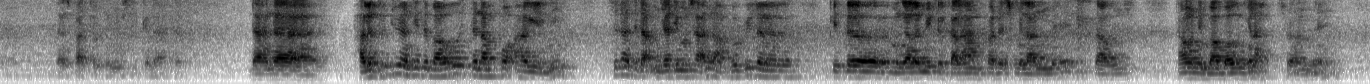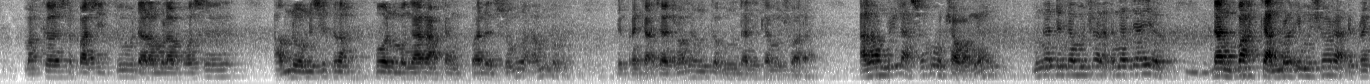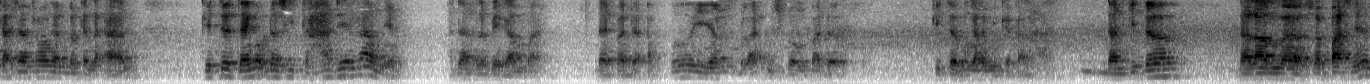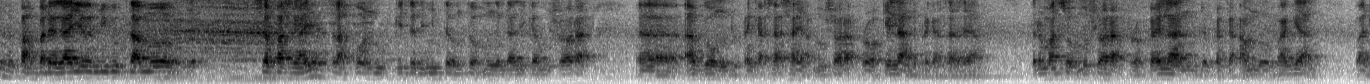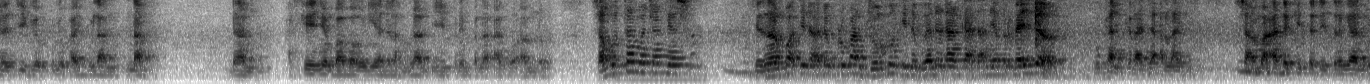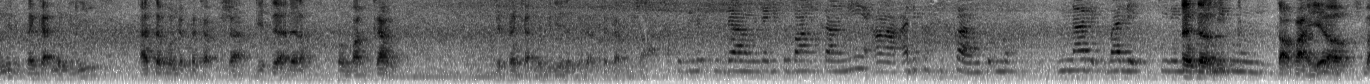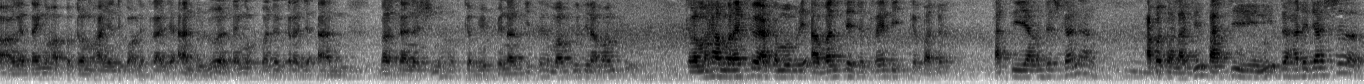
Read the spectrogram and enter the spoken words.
dan sepatutnya mesti kena ada. Dan uh, hal tuju yang kita bawa kita nampak hari ini sudah tidak menjadi masalah apabila kita mengalami kekalahan pada 9 Mei tahun tahun yang baru-baru ni lah 9 Mei. Maka selepas itu dalam bulan puasa UMNO Malaysia telah pun mengarahkan kepada semua UMNO di peringkat cawangan untuk mengendalikan mesyuarat. Alhamdulillah semua cawangan mengadakan mesyuarat dengan jaya. Dan bahkan melalui mesyuarat di peringkat cawangan berkenaan kita tengok dari segi kehadirannya ada lebih ramai daripada apa yang berlaku sebelum pada kita mengalami kekalahan. Dan kita dalam uh, selepasnya lepas pada raya minggu pertama selepas raya telah pun kita diminta untuk mengendalikan mesyuarat uh, agung di peringkat sayap-sayap mesyuarat perwakilan di peringkat sayap. Termasuk mesyuarat perwakilan di peringkat UMNO bahagian pada 30 hari bulan 6 dan akhirnya baru ini adalah melalui Perhimpunan Agung UMNO sambutan macam biasa. Kita nampak tidak ada perubahan cuma kita berada dalam keadaan yang berbeza bukan kerajaan lagi. Sama ada kita di Terengganu ni di peringkat negeri ataupun di peringkat pusat. Kita adalah pembangkang di peringkat negeri dan juga peringkat pusat. Apabila sudah menjadi pembangkang ni, uh, adakah sukar untuk me- menarik balik kira Eh, tak, tak payah. Sebab orang tengok apa kelemahan yang dibuat oleh kerajaan. Dulu orang tengok pada kerajaan Barisan Nasional kepimpinan kita mampu tidak mampu. Kelemahan mereka akan memberi advantage dan kredit kepada parti yang ada sekarang apatah lagi parti ini dah ada jasa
